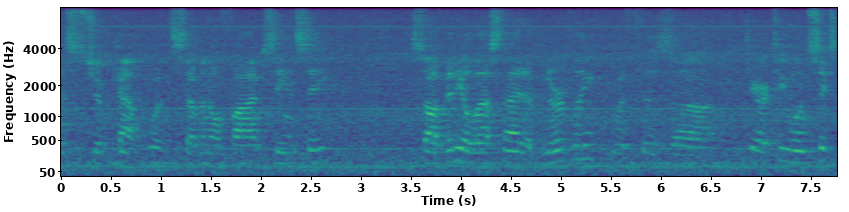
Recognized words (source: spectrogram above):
this is Jim Kemp with 705 CNC. Saw a video last night of Nerdly with his uh, TRT 160,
